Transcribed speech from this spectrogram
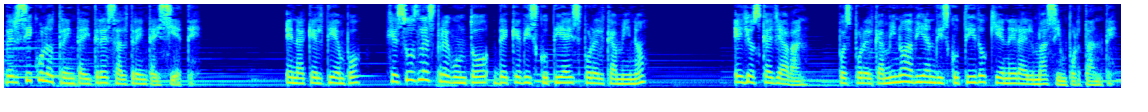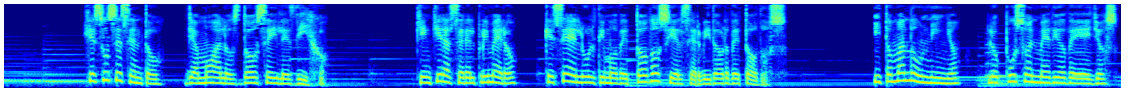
versículo 33 al 37. En aquel tiempo, Jesús les preguntó de qué discutíais por el camino. Ellos callaban, pues por el camino habían discutido quién era el más importante. Jesús se sentó, llamó a los doce y les dijo, Quien quiera ser el primero, que sea el último de todos y el servidor de todos. Y tomando un niño, lo puso en medio de ellos,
